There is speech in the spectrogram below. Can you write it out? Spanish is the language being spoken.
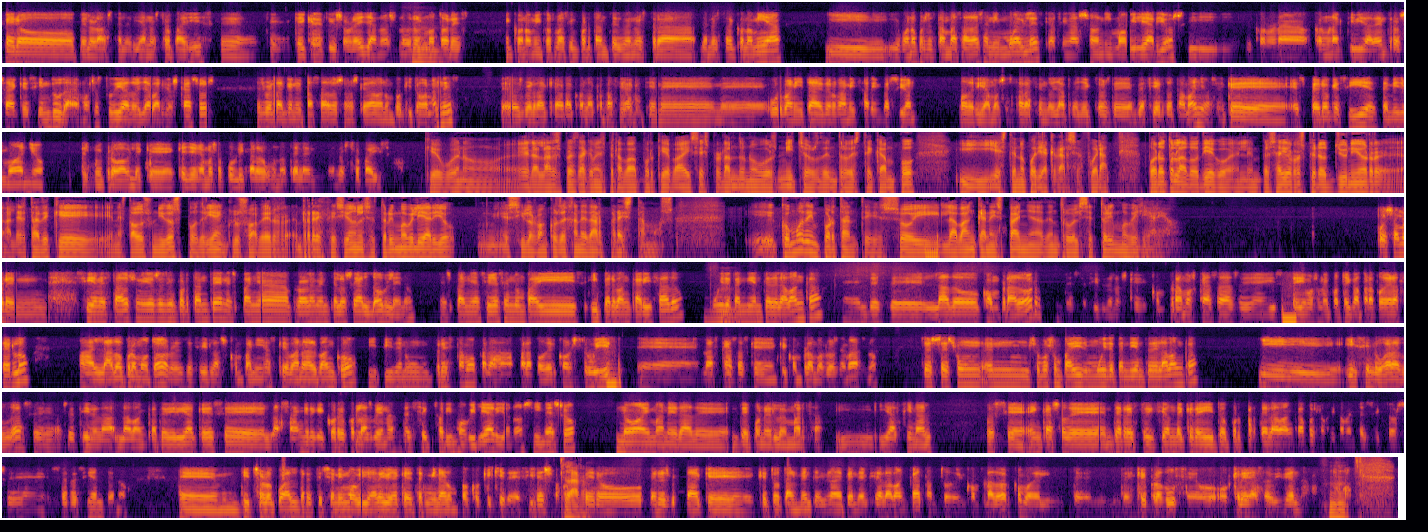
Pero, pero la hostelería en nuestro país, que, hay que decir sobre ella, no es uno de los mm. motores económicos más importantes de nuestra de nuestra economía y, bueno pues están basadas en inmuebles que al final son inmobiliarios y, con una con una actividad dentro o sea que sin duda hemos estudiado ya varios casos es verdad que en el pasado se nos quedaban un poquito grandes pero es verdad que ahora con la capacidad que tiene eh, Urbanita de organizar inversión podríamos estar haciendo ya proyectos de, cierto tamaño. Así que espero que sí, este mismo año es muy probable que, lleguemos a publicar algún hotel en, nuestro país. Qué bueno, era la respuesta que me esperaba porque vais explorando nuevos nichos dentro de este campo y este no podía quedarse fuera. Por otro lado, Diego, el empresario Rosperot Jr. Eh, alerta de que en Estados Unidos podría incluso haber recesión en el sector inmobiliario eh, si los bancos dejan de dar préstamos. Eh, ¿Cómo de importante es hoy la banca en España dentro del sector inmobiliario? Pues hombre, si en Estados Unidos es importante, en España probablemente lo sea el doble, ¿no? España sigue siendo un país hiperbancarizado, muy hmm. dependiente de la banca, eh, desde el lado comprador, es decir, de los que compramos casas eh, y pedimos una hipoteca para poder hacerlo, al lado promotor, es decir, las compañías que van al banco y piden un préstamo para, para poder construir las casas que, que compramos los demás, ¿no? Entonces es un, somos un país muy dependiente de la banca y, sin lugar a dudas, eh, es decir, la, banca te diría que es eh, la sangre que corre por las venas del sector inmobiliario, ¿no? Sin eso no hay manera de, ponerlo en marcha y, al final, pues eh, en caso de, restricción de crédito por parte de la banca, pues lógicamente el sector se, se resiente, ¿no? Eh, dicho lo cual, recesión inmobiliaria había que determinar un poco qué quiere decir eso. Pero, pero es verdad que, totalmente hay una dependencia de la banca, tanto del comprador como del, que produce o, crea esa vivienda.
